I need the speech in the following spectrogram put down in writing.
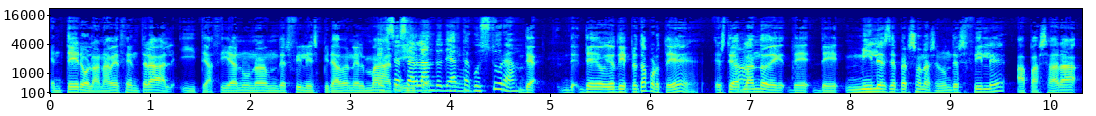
entero, la nave central, y te hacían una- un desfile inspirado en el mar. ¿Estás y te- hablando de alta costura? de, de, de, de preta por té. Estoy Ah. hablando de, de- de miles de personas en un desfile a pasar a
